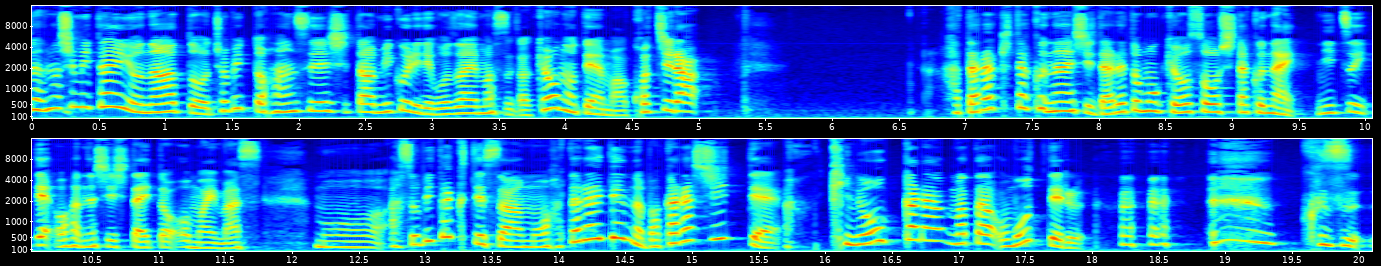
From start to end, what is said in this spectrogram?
楽しみたいよなと、ちょびっと反省したみくりでございますが、今日のテーマはこちら。働きたくないし誰とも競争したくないについてお話ししたいと思います。もう遊びたくてさ、もう働いてんのバカらしいって 昨日からまた思ってる。クズ。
